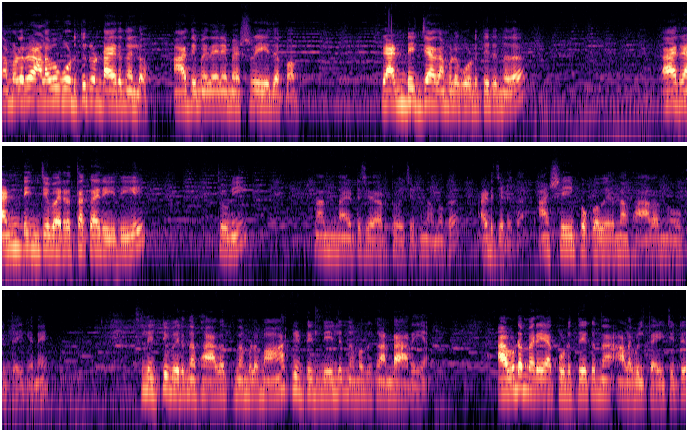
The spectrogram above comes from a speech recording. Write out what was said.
നമ്മളൊരു അളവ് കൊടുത്തിട്ടുണ്ടായിരുന്നല്ലോ ആദ്യമേ തന്നെ മെഷർ ചെയ്തപ്പം. രണ്ടിഞ്ചാണ് നമ്മൾ കൊടുത്തിരുന്നത്. ആ രണ്ടിഞ്ച് വരത്തക്ക രീതിയിൽ തുണി നന്നായിട്ട് ചേർത്ത് വെച്ചിട്ട് നമുക്ക് അടിച്ചെടുക്കാം. ആ ഷേപ്പൊക്കെ വരുന്ന ഭാഗം നോക്കി തയ്ക്കണേ സ്ലിറ്റ് വരുന്ന ഭാഗത്ത് നമ്മൾ മാർക്ക് ഇട്ടില്ലെങ്കിലും നമുക്ക് കണ്ടാൽ അറിയാം. അവിടം വരെ ആ കൊടുത്തേക്കുന്ന അളവിൽ തയ്ച്ചിട്ട്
